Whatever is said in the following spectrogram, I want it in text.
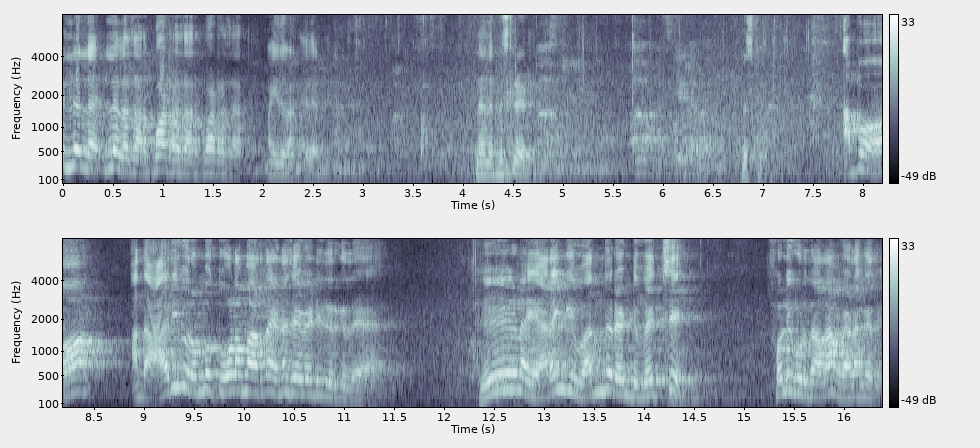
இல்லை இல்லை இல்லை இல்லை சார் போடுறேன் சார் போடுறேன் சார். இது வேணும் இது இந்த இந்த பிஸ்கட். எடுங்க பிஸ்கட். அப்போது அந்த அறிவு ரொம்ப தூளமாக இருந்தால் என்ன செய்ய வேண்டியது இருக்குது? கீழே இறங்கி வந்து ரெண்டு வச்சு சொல்லி கொடுத்தா தான் விளங்குது.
